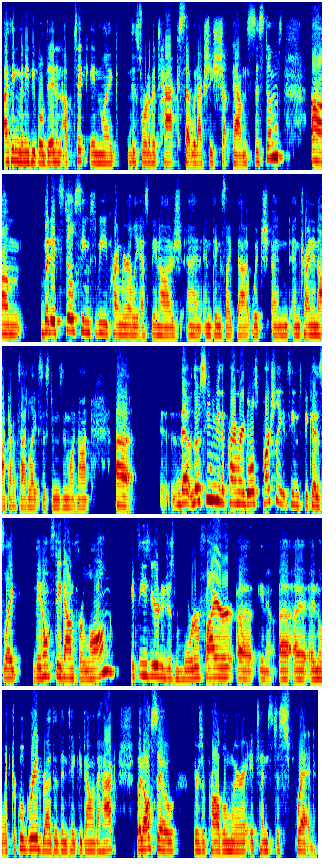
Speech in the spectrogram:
I think many people did an uptick in like the sort of attacks that would actually shut down systems. Um, but it still seems to be primarily espionage and, and things like that, which and and trying to knock out satellite systems and whatnot. Uh, th- those seem to be the primary goals. Partially, it seems because like they don't stay down for long. It's easier to just mortar fire, uh, you know, an electrical grid rather than take it down with a hack. But also, there's a problem where it tends to spread.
